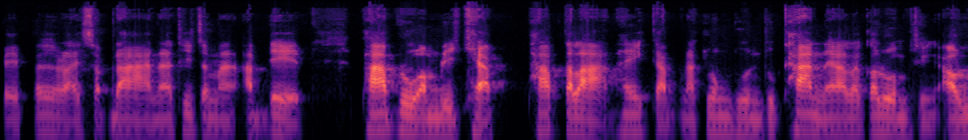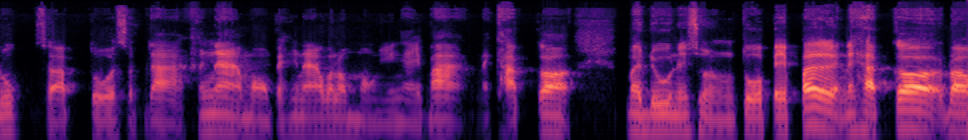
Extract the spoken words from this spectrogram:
เปเปอร์รายสัปดาห์นะที่จะมาอัปเดต ภาพรวมรีแคปภาพตลาดให้กับนักลงทุนทุกท่านนะแล้วก็รวมถึงเอาลุกสำหรับตัวสัปดาห์ข้างหน้ามองไปข้างหน้าว่าเรามองยังไงบ้างนะครับก็มาดูในส่วนของตัวเปเปอร์นะครับก็เรา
